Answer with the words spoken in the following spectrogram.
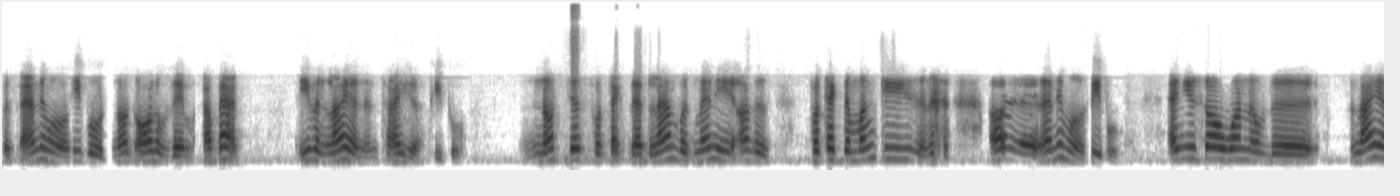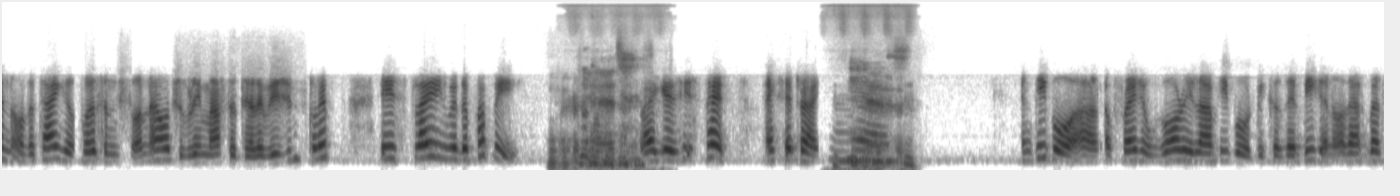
But animal people, not all of them are bad. Even lion and tiger people. Not just protect that lamb, but many others protect the monkeys and other animals people. And you saw one of the lion or the tiger persons on our Supreme Master television clip. He's playing with the puppy, Yes. like it's his pet, etc. Yes. And people are afraid of gorilla people because they're big and all that. But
